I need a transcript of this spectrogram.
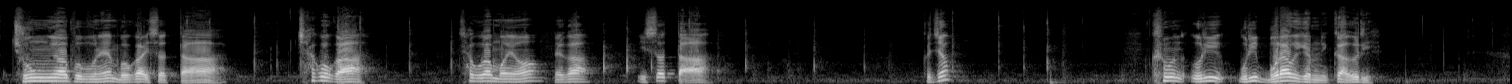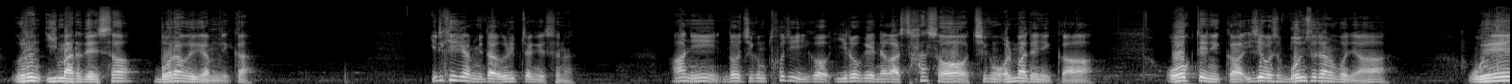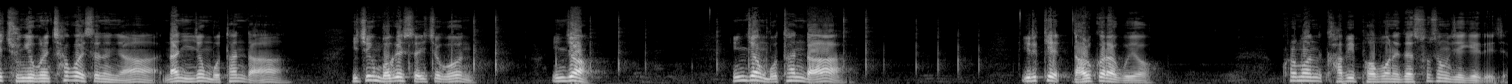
중요 부분에 뭐가 있었다. 착오가 착오가 뭐요? 내가 있었다. 그죠? 그러면 우리 우리 뭐라고 얘기합니까? 의리. 을은 이 말에 대해서 뭐라고 얘기합니까? 이렇게 얘기합니다. 을 입장에서는. 아니, 너 지금 토지 이거 1억에 내가 사서 지금 얼마 되니까 5억 되니까 이제 무슨 뭔 소리 하는 거냐? 왜 중요분에 착오가 있었느냐? 난 인정 못 한다. 이쪽은 뭐겠어? 이쪽은 인정. 인정 못 한다. 이렇게 나올 거라고요. 그러면 갑이 법원에다 소송 제기해야 되죠.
